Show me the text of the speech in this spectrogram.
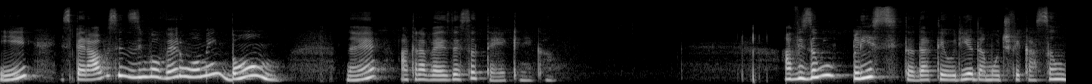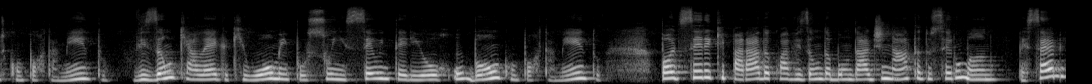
E esperava-se desenvolver o homem bom, né, através dessa técnica. A visão implícita da teoria da modificação de comportamento, visão que alega que o homem possui em seu interior o bom comportamento, pode ser equiparada com a visão da bondade inata do ser humano, percebe?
